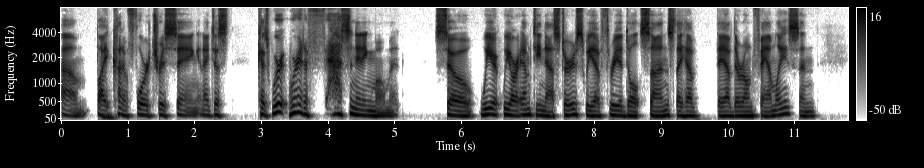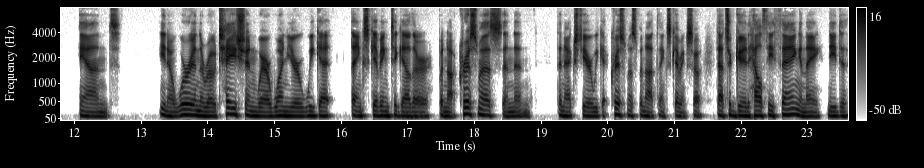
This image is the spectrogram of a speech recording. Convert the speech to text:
um, by kind of fortressing, and I just because we're we're at a fascinating moment. So we are we are empty nesters. We have three adult sons. They have they have their own families, and and you know we're in the rotation where one year we get Thanksgiving together, but not Christmas, and then the next year we get Christmas, but not Thanksgiving. So that's a good healthy thing, and they need to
